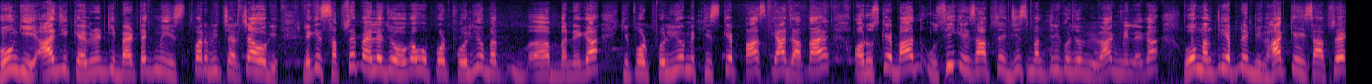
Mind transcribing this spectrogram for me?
होंगी। आज ये कैबिनेट की बैठक में इस पर भी चर्चा होगी। लेकिन सबसे पहले जो होगा वो पोर्टफोलियो बनेगा कि पोर्टफोलियो में किसके पास क्या जाता है और उसके बाद उसी के हिसाब से जिस मंत्री को जो विभाग मिलेगा वो मंत्री अपने विभाग के हिसाब से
